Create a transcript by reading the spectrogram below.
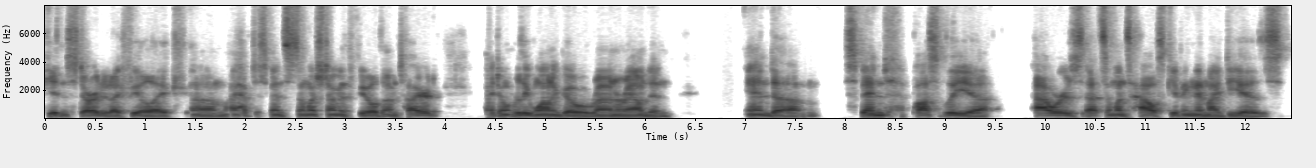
getting started. I feel like um, I have to spend so much time in the field. I'm tired I don't really want to go run around and and um, spend possibly uh, hours at someone's house giving them ideas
